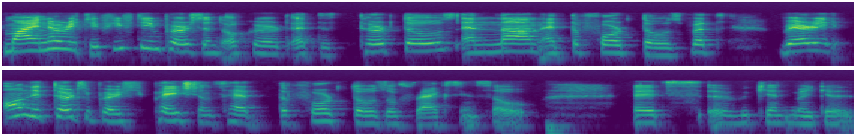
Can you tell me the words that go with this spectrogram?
Minority 15% occurred at the third dose and none at the fourth dose, but very only 30 patients had the fourth dose of vaccine. So it's uh, we can't make a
